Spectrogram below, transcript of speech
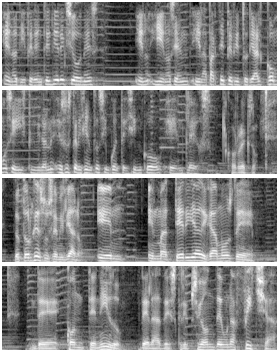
en las diferentes direcciones y, en, la parte territorial cómo se distribuirán esos 355 empleos. Correcto. Doctor Jesús Emiliano, en, en materia, digamos, de, de contenido, de la descripción de una ficha,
